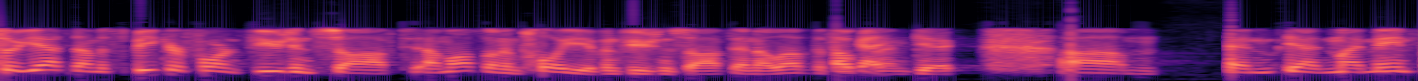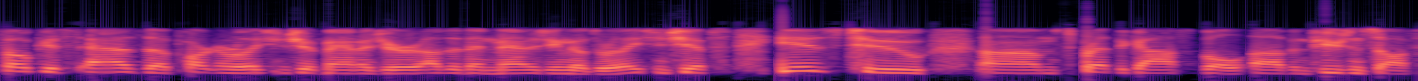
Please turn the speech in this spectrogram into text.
so yes, I'm a speaker for Infusionsoft. I'm also an employee of Infusionsoft, and I love the full-time gig. Um, and yeah, my main focus as a partner relationship manager, other than managing those relationships, is to um, spread the gospel of Infusionsoft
